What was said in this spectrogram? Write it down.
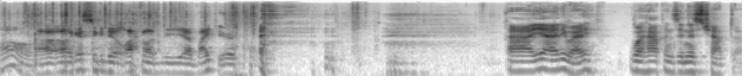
Oh, I guess we can do it live on the uh, mic here. Uh, yeah. Anyway, what happens in this chapter?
